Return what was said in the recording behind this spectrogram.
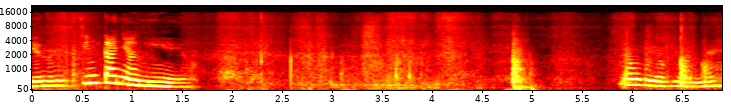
얘는 찐따냥이에요. 짱구 여기 왔네.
